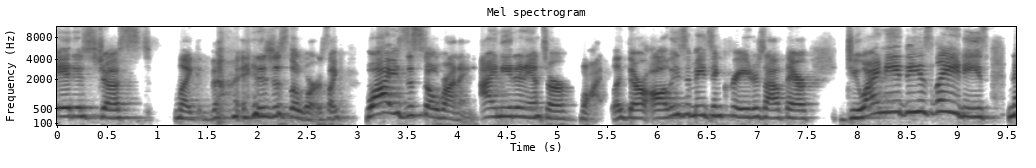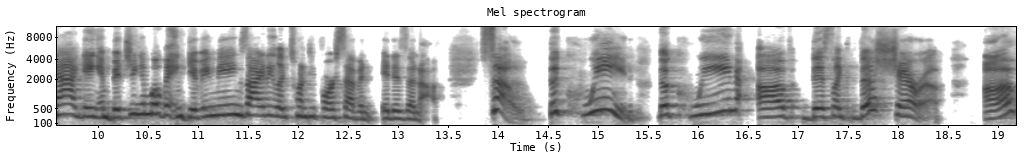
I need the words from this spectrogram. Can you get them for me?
it is just like it is just the worst. Like, why is this still running? I need an answer. Why? Like, there are all these amazing creators out there. Do I need these ladies nagging and bitching and moving and giving me anxiety like 24 7? It is enough. So, the queen, the queen of this, like the sheriff of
